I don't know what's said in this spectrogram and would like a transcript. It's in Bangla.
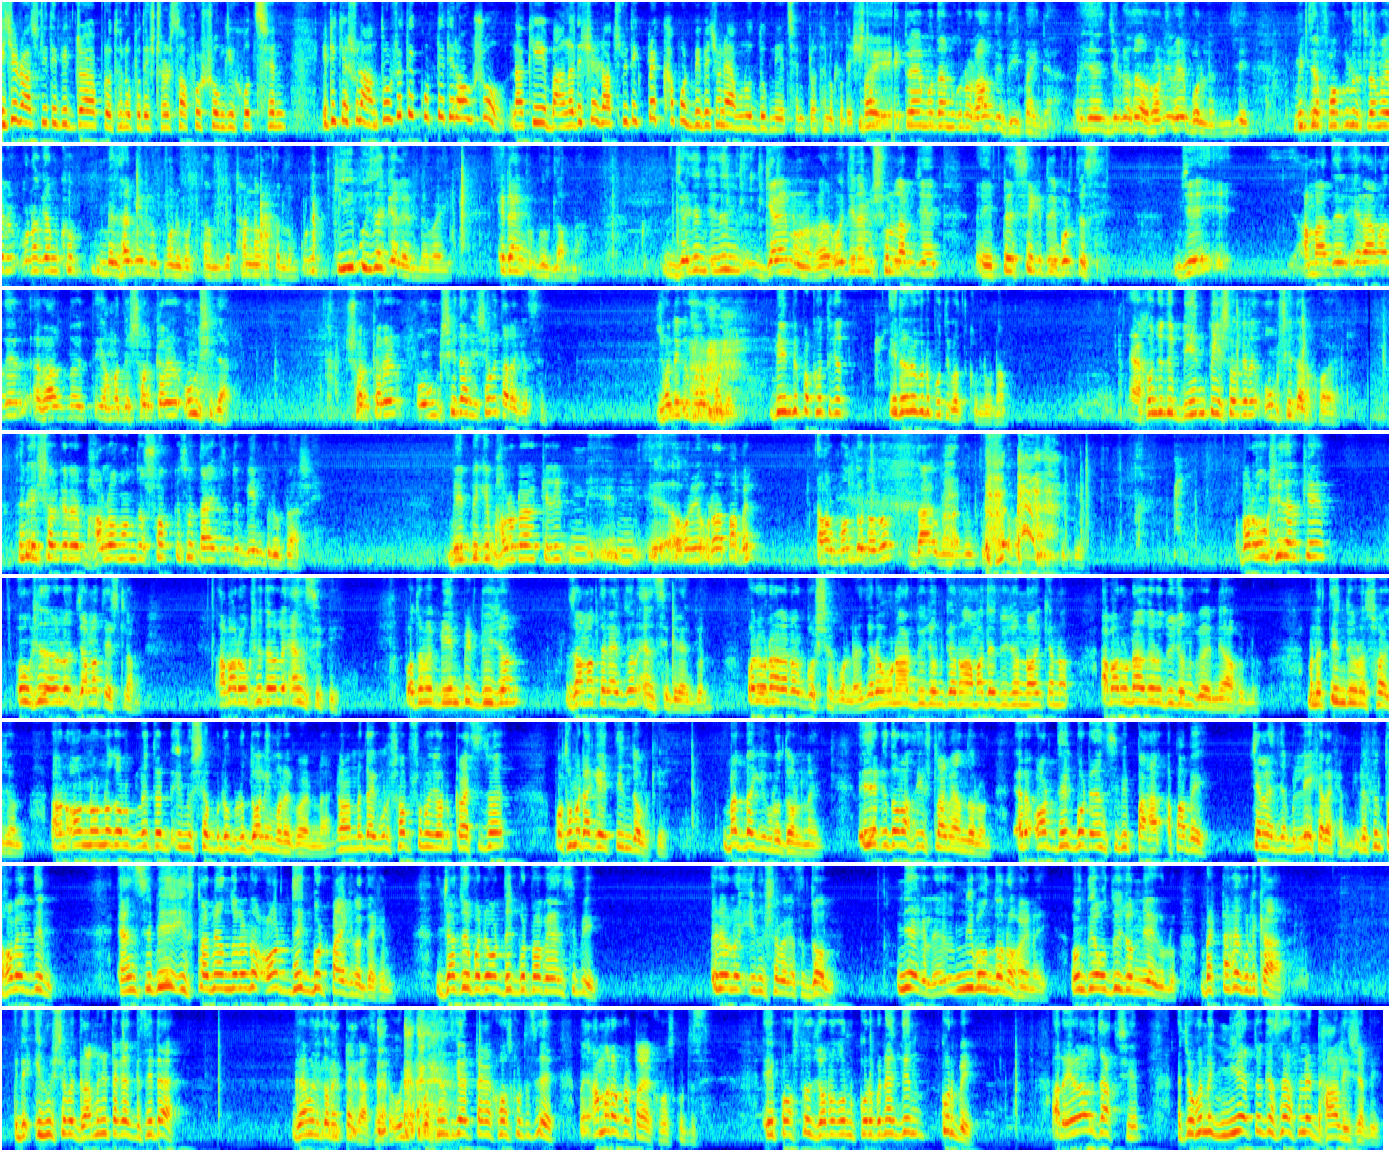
এই যে রাজনীতিবিদরা প্রধান উপদেষ্টার সফর সঙ্গী হচ্ছেন, এটি কি আসলে আন্তর্জাতিক কূটনীতির অংশ? নাকি বাংলাদেশের রাজনৈতিক প্রেক্ষাপট বিবেচনায় এমন উদ্যোগ নিয়েছেন প্রধান উপদেষ্টা? ভাই এটার মধ্যে আমি কোনো রাজনীতি পাই না। ওই যে যে কথা রনি ভাই বললেন যে, মির্জা ফখরুল ইসলামের ওনাকে আমি খুব মেধাবী লোক মনে করতাম, যে ঠান্ডা মাথার লোক। উনি কি বুঝে গেলেন না ভাই? এটা আমি বুঝলাম না। যেদিন যেদিন গেলেন ওনারা, ওই দিন আমি শুনলাম যে, এই প্রেস সেক্রেটারি বলতেছে যে আমাদের, এরা আমাদের রাজনৈতিক, আমাদের সরকারের অংশীদার। সরকারের অংশীদার হিসেবে তারা গেছেন। এই কথাটা বলেন বিএনপির পক্ষ থেকে এটারও কোনো প্রতিবাদ করল না। এখন যদি বিএনপি এই সরকারের অংশীদার হয়, তাহলে এই সরকারের ভালো মন্দ সব কিছুর দায় কিন্তু বিএনপির উপরে আসে। বিএনপিকে ভালোটার ক্রেডিট ওরা পাবেন? আবার মন্দটারও দায় ওনারা কিন্তু। আবার অংশীদারকে অংশীদার হলো জামাতে ইসলাম। আবার অংশীদার হলো এনসিপি। প্রথমে বিএনপির দুইজন, জামাতের একজন, এনসিপির একজন। পরে ওনারা আবার গোসা করলেন, যেন ওনার দুজন কেন, আমাদের দুজন নয় কেন? আবার ওনাদেরও দুজন করে নেওয়া হলো। মানে তিনজন ছয়জন। কারণ অন্য অন্য দলগুলি তো ইউনিসেফ কোনো দলই মনে করেন না। কারণ আমরা দেখবেন সবসময় যখন ক্রাইসিস হয়, প্রথমে ডাকে এই তিন দলকে। বাদ বাকি কোনো দল নাই। এই একটা দল আছে ইসলামী আন্দোলন। এর অর্ধেক ভোট এনসিপি পাবে। চ্যালেঞ্জ আপনি লিখে রাখেন। ইলেকশন তো হবে একদিন। এনসিপি ইসলামী আন্দোলনের অর্ধেক ভোট পায় কিনা দেখেন। জাতীয় পার্টি অর্ধেক ভোট পাবে এনসিপি। এটা হলো ইউনিসেফের কাছে দল। নিয়ে গেলে নিবন্ধনও হয় নাই। আবার দুইজন নিয়ে গেলো। বাট টাকাগুলি কার? এটা ইউনিসেফের গ্রামীণের টাকা গেছে এটা? গ্রামীণ তো অনেক টাকা আছে। উনি ওখান থেকে টাকা খরচ করতেছে? মানে আমার আপনার টাকা খরচ করতেছে। এই প্রশ্ন জনগণ করবে না, একদিন করবে। আর এরাও যাচ্ছে। আচ্ছা ওখানে নিয়ে তো গেছে আসলে ঢাল হিসাবে।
